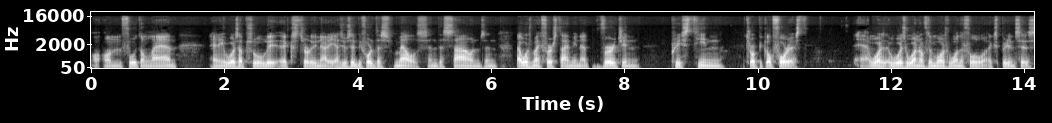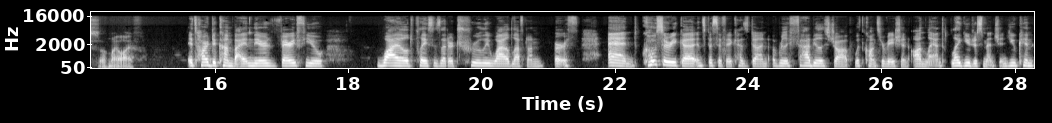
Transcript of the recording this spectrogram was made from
on foot on land, and it was absolutely extraordinary. As you said before, the smells and the sounds, and that was my first time in a virgin, pristine tropical forest. It was was one of the most wonderful experiences of my life. It's hard to come by, and there's very few wild places that are truly wild left on earth. And Costa Rica in specific has done a really fabulous job with conservation on land. Like you just mentioned, you can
